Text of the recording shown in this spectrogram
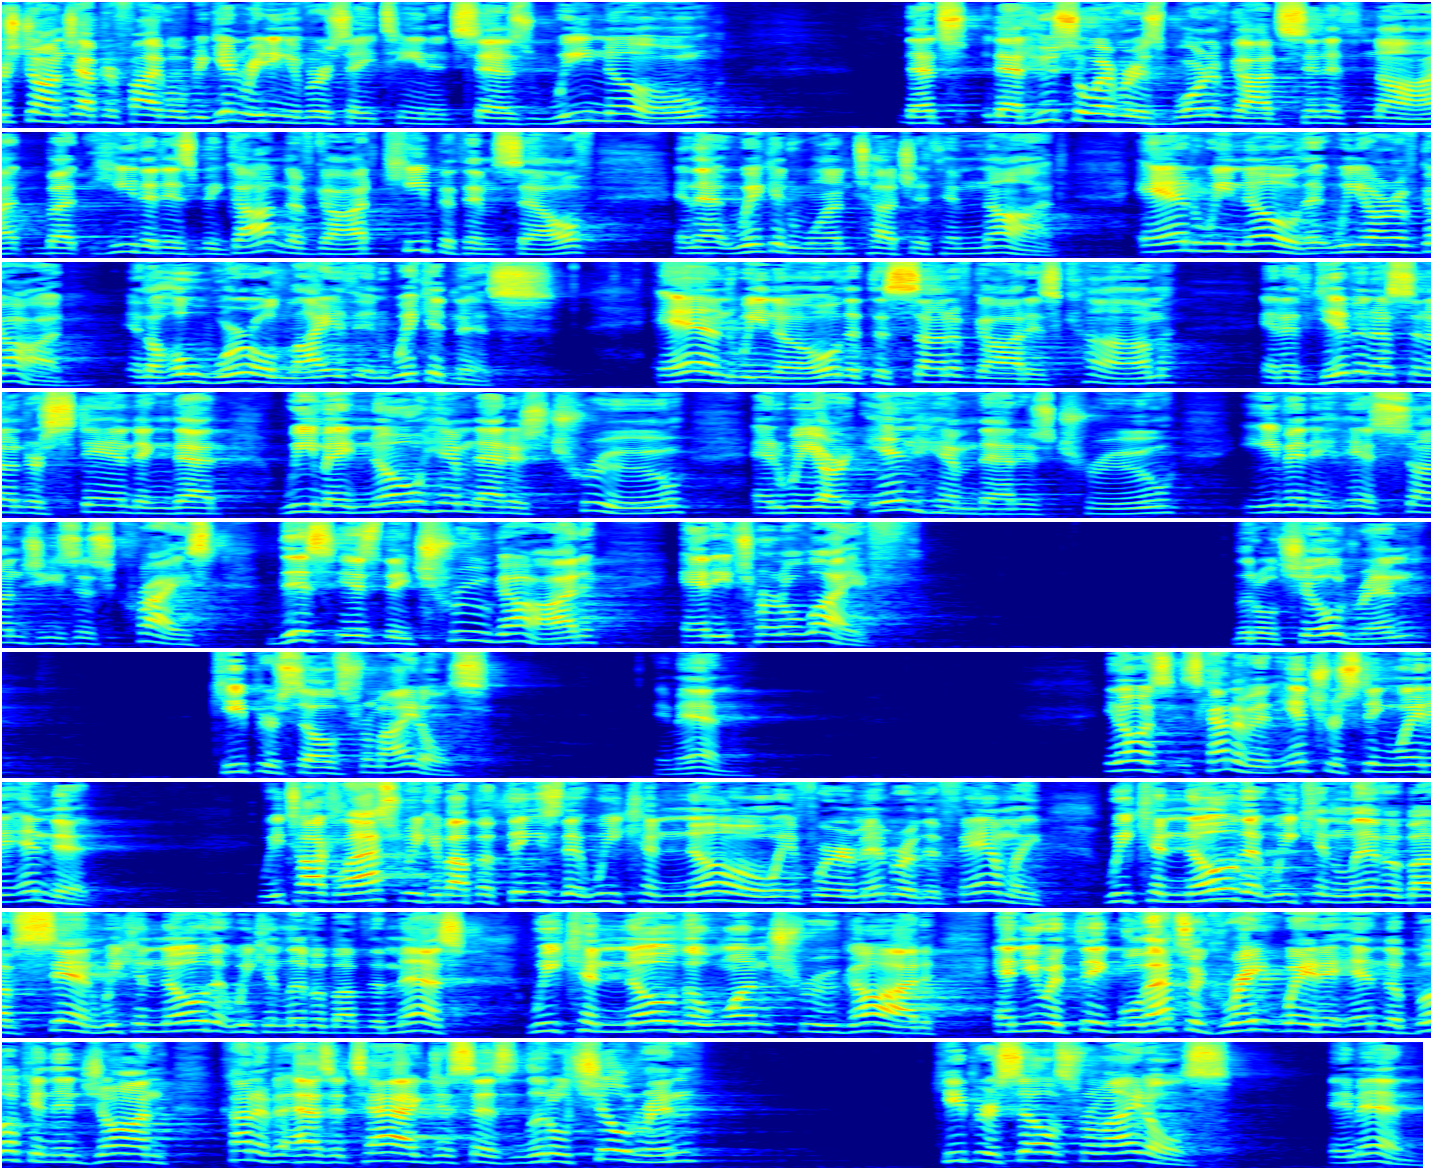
John chapter 5, we'll begin reading in verse 18. It says, We know that's, that whosoever is born of God sinneth not, but he that is begotten of God keepeth himself, and that wicked one toucheth him not. And we know that we are of God, and the whole world lieth in wickedness. And we know that the Son of God is come, and hath given us an understanding that we may know him that is true, and we are in him that is true, even in his Son Jesus Christ. This is the true God and eternal life. Little children, keep yourselves from idols. Amen. You know, it's, it's kind of an interesting way to end it. We talked last week about the things that we can know if we're a member of the family. We can know that we can live above sin. We can know that we can live above the mess. We can know the one true God. And you would think, well, that's a great way to end the book. And then John, kind of as a tag, just says, Little children, keep yourselves from idols. Amen.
